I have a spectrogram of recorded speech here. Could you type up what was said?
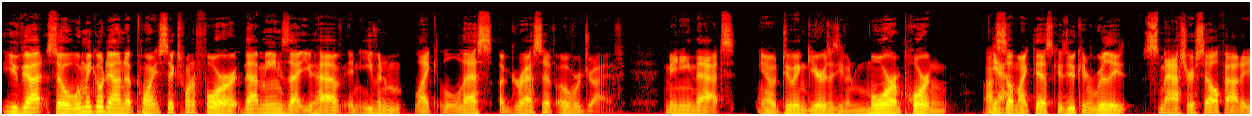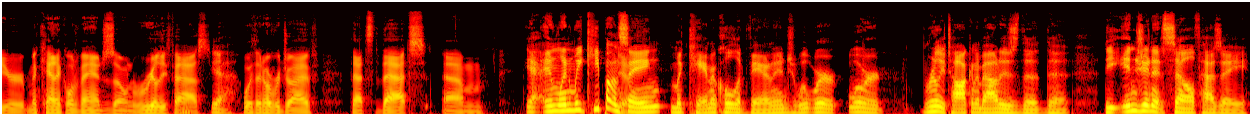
you've got so when we go down to 0.614, that means that you have an even like less aggressive overdrive, meaning that you know doing gears is even more important on Yeah. something like this because you can really smash yourself out of your mechanical advantage zone really fast. Yeah. with an overdrive. That's that. Um, Yeah, and when we keep on Yeah. saying mechanical advantage, what we're what we're really talking about is the the the engine itself has a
